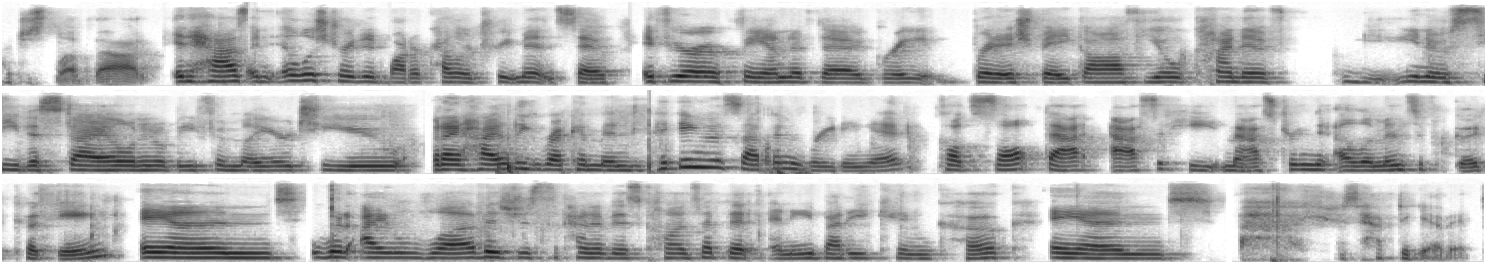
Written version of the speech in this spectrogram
I just love that. It has an illustrated watercolor treatment. So if you're a fan of the Great British Bake Off, you'll kind of you know see the style and it'll be familiar to you but i highly recommend picking this up and reading it it's called salt fat acid heat mastering the elements of good cooking and what i love is just kind of this concept that anybody can cook and uh, you just have to get it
